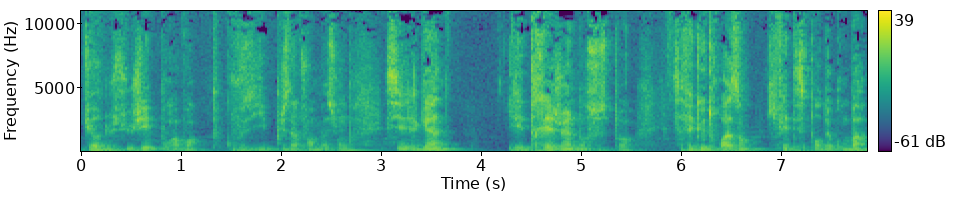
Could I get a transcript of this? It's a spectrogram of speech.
cœur du sujet pour avoir pour que vous ayez plus d'informations. Cyril Gann, il est très jeune dans ce sport. Ça fait que trois ans qu'il fait des sports de combat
